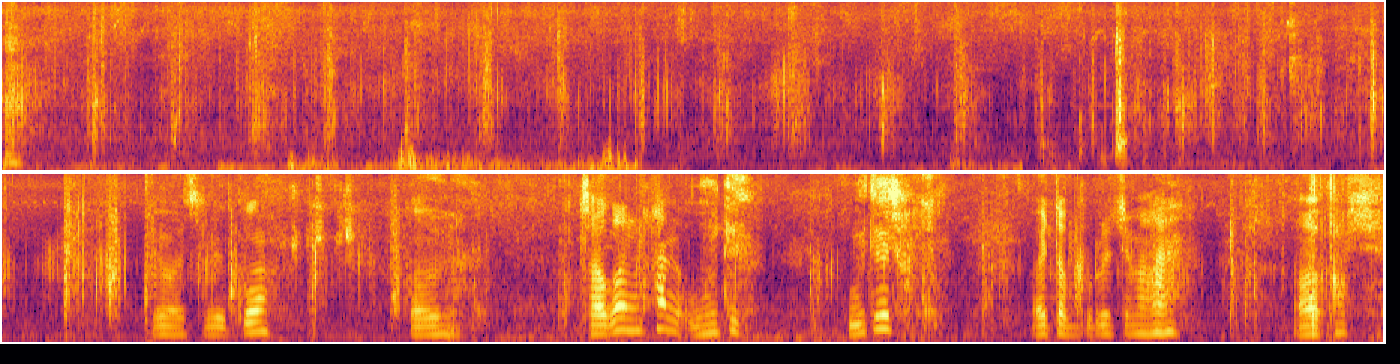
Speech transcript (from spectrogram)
아. 이거 들고 어, 저건 한 우주 우주 어, 일단 모르지만 어 다시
